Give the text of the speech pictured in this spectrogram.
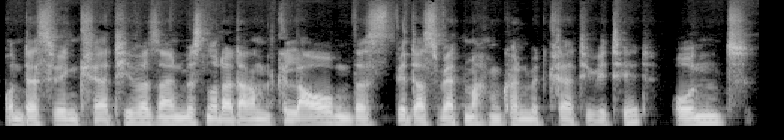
und deswegen kreativer sein müssen oder daran glauben, dass wir das wettmachen können mit Kreativität. Und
